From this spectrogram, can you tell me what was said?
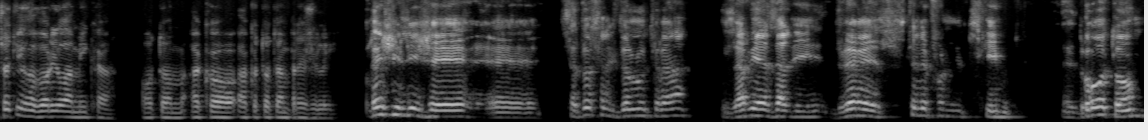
Čo ti hovorila Mika o tom, ako, ako to tam prežili? Prežili, že e, sa dostali donútra, zaviazali dvere s telefonickým e, drôtom,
